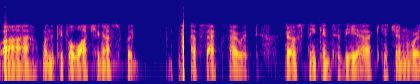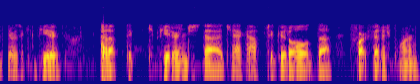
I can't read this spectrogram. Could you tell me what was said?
Uh, when the people watching us would have sex, I would go sneak into the uh, kitchen where there was a computer, set up the computer, and just uh, jack off to good old uh, fart fetish porn.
